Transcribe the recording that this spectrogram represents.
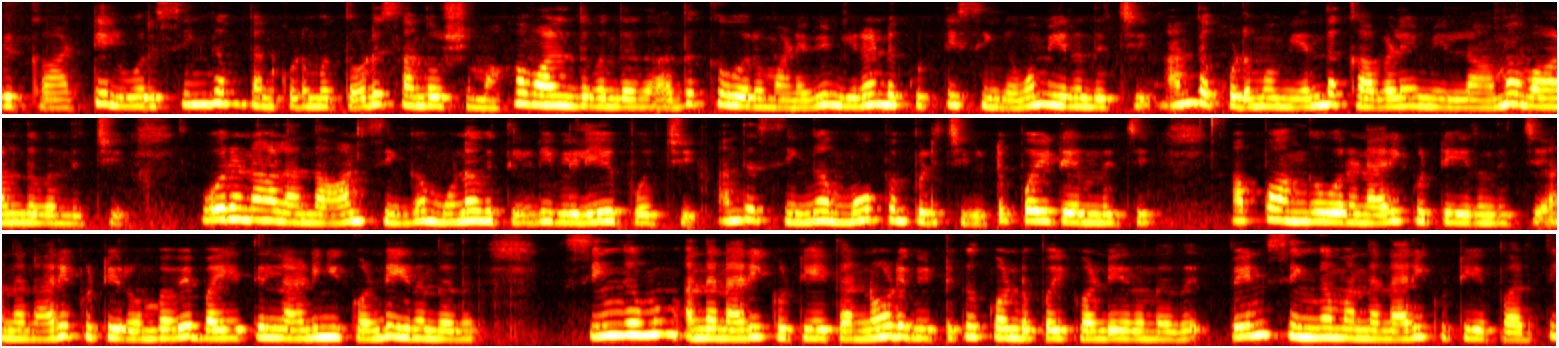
ஒரு காட்டில் ஒரு சிங்கம் தன் குடும்பத்தோடு சந்தோஷமாக வாழ்ந்து வந்தது. அதுக்கு ஒரு மனைவியும் இரண்டு குட்டி சிங்கமும் இருந்துச்சு. அந்த குடும்பம் எந்த கவலையும் இல்லாமல் வாழ்ந்து வந்துச்சு. ஒரு நாள் அந்த ஆண் சிங்கம் உணவு தேடி வெளியே போச்சு. அந்த சிங்கம் மூப்பம் பிடிச்சிக்கிட்டு போயிட்டு இருந்துச்சு. அப்போ அங்கே ஒரு நரிக்குட்டி இருந்துச்சு. அந்த நரிக்குட்டி ரொம்பவே பயத்தில் நடுங்கி கொண்டு இருந்தது. சிங்கமும் அந்த நரிக்குட்டியை தன்னோட வீட்டுக்கு கொண்டு போய் கொண்டிருந்தது. பெண் சிங்கம் அந்த நரிக்குட்டியை பார்த்து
